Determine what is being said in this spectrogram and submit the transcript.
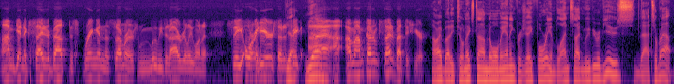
I'm getting excited about the spring and the summer. There's some movies that I really want to see or hear, so to Yeah, speak. yeah. I, I, I'm I'm kind of excited about this year. All right, buddy. Till next time, Noel Manning for Jay Forry and Blindside Movie Reviews. That's a wrap.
